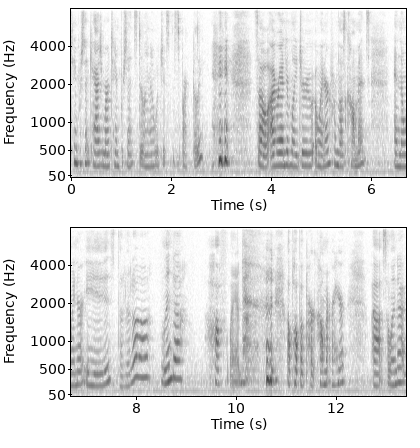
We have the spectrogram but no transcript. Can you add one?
10% cashmere, 10% stellina, which is the sparkly. so I randomly drew a winner from those comments and the winner is da -da -da, Linda Hoffland. I'll pop up her comment right here. Uh, so Linda,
